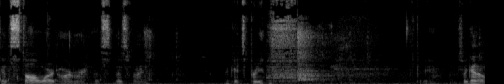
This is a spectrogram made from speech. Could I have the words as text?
Got stalwart armor. That's that's fine. Okay, it's pretty. okay, so I get a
